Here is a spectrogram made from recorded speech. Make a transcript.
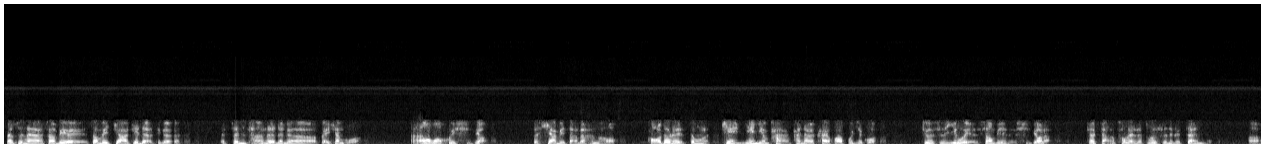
但是呢，上面上面嫁接的这个呃正常的那个百香果，啊往往会死掉，这下面长得很好，好多人种了天年年盼盼它开花不结果，就是因为上面死掉了，它长出来的都是那个砧木，啊，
